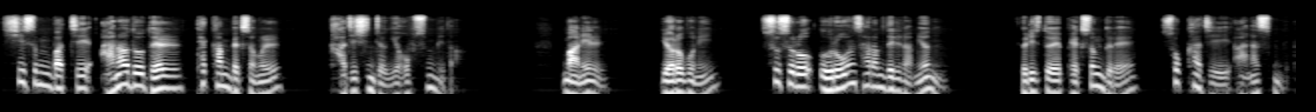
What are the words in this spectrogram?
씻음받지 않아도 될 택한 백성을 가지신 적이 없습니다. 만일 여러분이 스스로 의로운 사람들이라면 그리스도의 백성들에 속하지 않았습니다.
